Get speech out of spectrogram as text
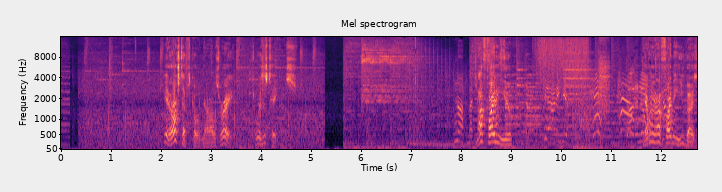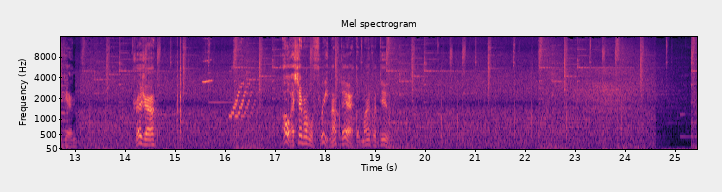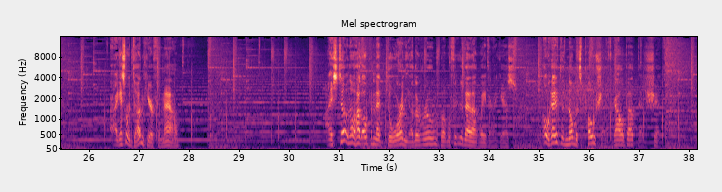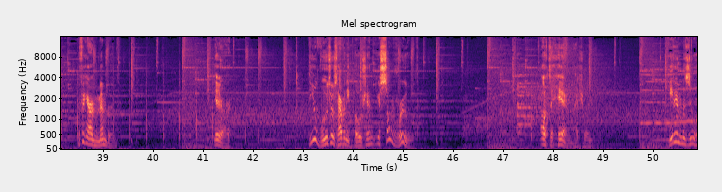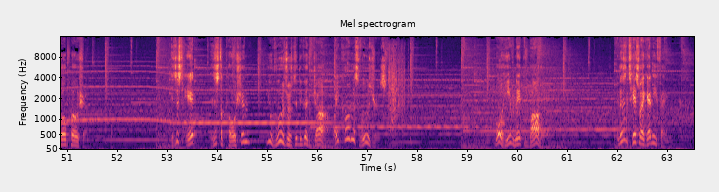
Yeah, there are steps going down. I was right. So where does this take us? Not much. Not fighting you. Get out of here. Definitely not fighting you guys again. Treasure. Oh, I SM level 3. Not bad. Don't mind if I do. I guess we're done here for now. I still don't know how to open that door in the other room, but we'll figure that out later, I guess. Oh, we gotta get the Nomad's potion. I forgot all about that shit. Good thing I remembered. There you are. Do you losers have any potion? You're so rude. Oh, a him, actually. Get him Mizuho potion. Is this it? Is this the potion? You losers did a good job. Why are you calling us losers? Whoa, he even ate the bottle. It doesn't taste like anything.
